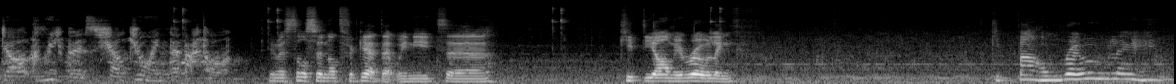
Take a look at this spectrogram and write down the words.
Dark Reapers shall join the battle. we must also not forget that we need to keep the army rolling. Keep on rolling.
